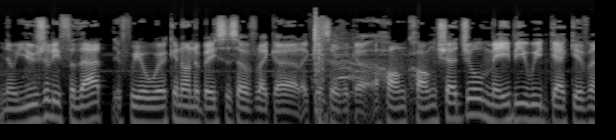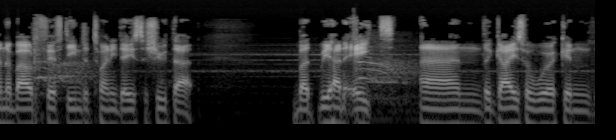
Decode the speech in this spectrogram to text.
You know, usually for that, if we were working on the basis of like a like a sort of like a, a Hong Kong schedule, maybe we'd get given about fifteen to twenty days to shoot that. But we had eight, and the guys were working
